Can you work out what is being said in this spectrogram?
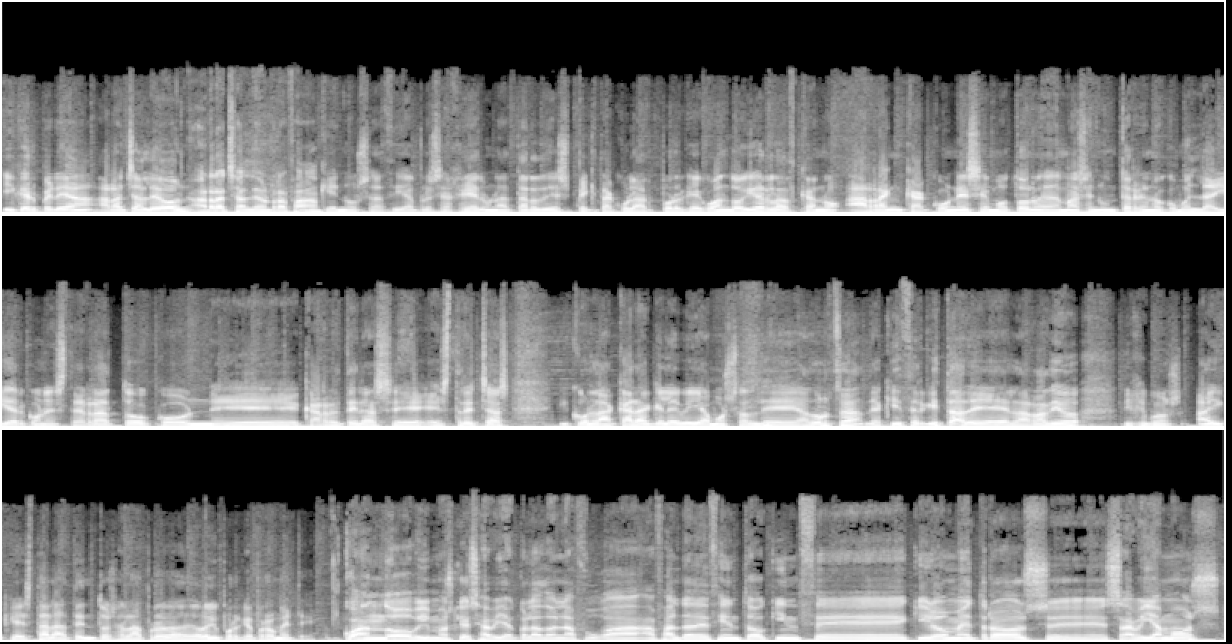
Iker Perea, Arracha León. Arracha León, Rafa. Que nos hacía presagiar una tarde espectacular, porque cuando ayer Lazcano arranca con ese motor, además en un terreno como el de ayer, con este rato, con eh, carreteras eh, estrechas y con la cara que le veíamos al de Adurza, de aquí cerquita de la radio, dijimos, hay que estar atentos a la prueba de hoy porque promete. Cuando vimos que se había colado en la fuga a falta de 115 kilómetros, eh, sabíamos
